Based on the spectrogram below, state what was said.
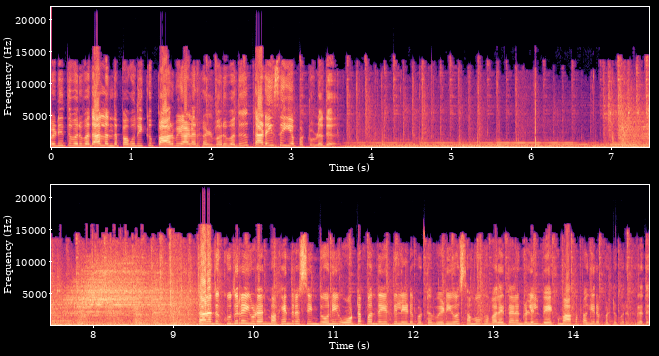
வெடித்து வருவதால் அந்த பகுதிக்கு பார்வையாளர்கள் வருவது தடை செய்யப்பட்டுள்ளது. தனது குதிரையுடன் மகேந்திர சிங் தோனி ஓட்டப்பந்தயத்தில் ஈடுபட்ட வீடியோ சமூக வலைதளங்களில் வேகமாக பகிரப்பட்டு வருகிறது.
